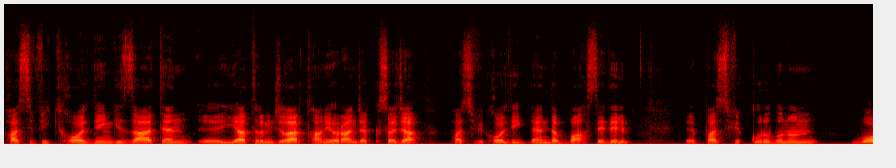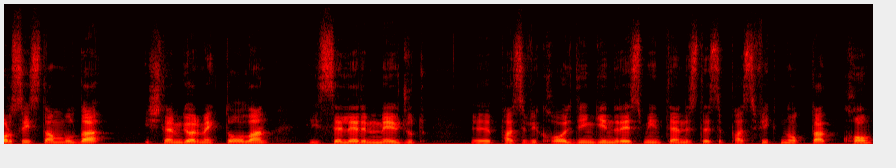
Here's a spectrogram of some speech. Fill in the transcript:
Pasifik Holding'i zaten e, yatırımcılar tanıyor ancak kısaca Pasifik Holding'den de bahsedelim. E, Pasifik grubunun Borsa İstanbul'da işlem görmekte olan hisselerin mevcut. E, Pasifik Holding'in resmi internet sitesi pasifik.com.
